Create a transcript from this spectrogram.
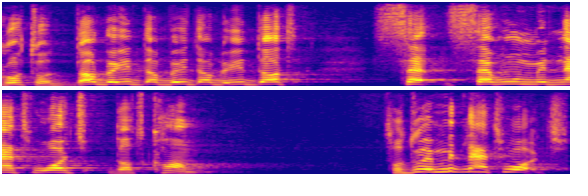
go to www.7midnightwatch.com. So do a midnight watch.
